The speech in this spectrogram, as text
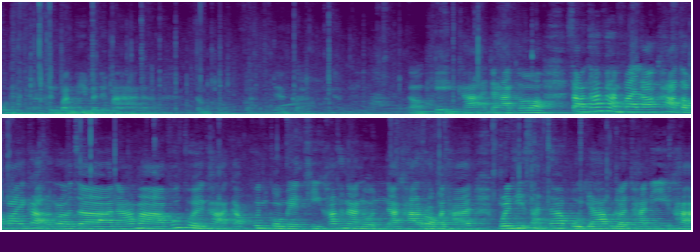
คนนะครับซึ่งวันนี้ไม่ได้มานะครับต้องขอกราบเนี่ยกล่าวนะครับ โอเคค่ะนะคะก็สามท่านผ่านไปแล้วค่ะต่อไปค่ะเราจะนะคะมาพูดคุยค่ะกับคุณโกเมนทีคัฒนานนท์นะคะรองประธานมูลนิธิสันเจ้าปู่ย่าอุดรธานีค่ะ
